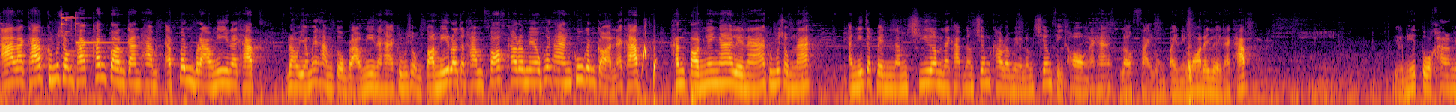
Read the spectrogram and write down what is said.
เอาละครับ คุณผู้ชมครับขั้นตอนการทำแอปเปิลบราวนี่นะครับเรายังไม่ทำตัวบราวนี่นะฮะคุณผู้ชมตอนนี้เราจะทำซอสคาราเมลเพื่อทานคู่กันก่อนนะครับ ขั้นตอนง่าย ๆ เลยนะ คุณผู้ชมนะ อันนี้จะเป็นน้ำเชื่อมนะครับ น้ำเชื่อมคาราเมล น้ำเชื่อมสีทองนะฮะ เราใส่ลงไปในหม้อได้เลยนะครับ เดี๋ยวนี้ตัวคาราเม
